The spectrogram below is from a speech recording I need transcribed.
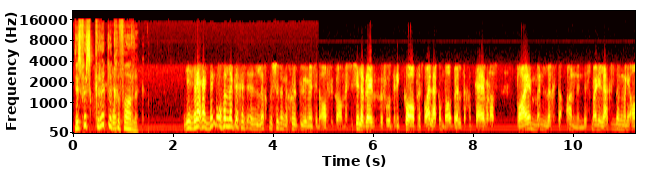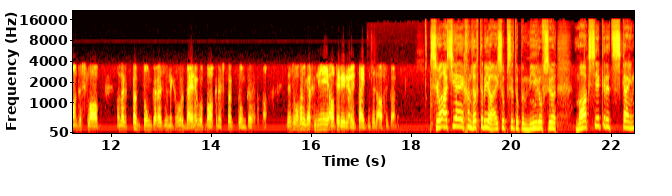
Dis verskriklik gevaarlik. Dis reg, ek dink ongelukkig is, is ligbesoedeling 'n groot probleem in Suid-Afrika. Mense sê hulle bly byvoorbeeld in die Kaap, dit is baie lekker om daar by hulle te gaan kuier want daar's baie min ligte aan en dis my die lekkerste ding om in die aand te slaap wanneer dit pikdonker is en ek gordyne oopmaak en dit is pikdonker. Dis ongelukkig nie altyd die realiteit in Suid-Afrika nie. So as jy gaan ligte by jou huis opsit op 'n muur of so, maak seker dit skyn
